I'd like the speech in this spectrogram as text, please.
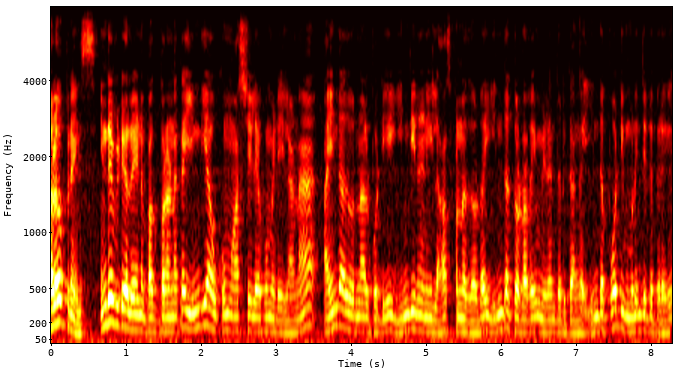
ஹலோ ஃப்ரெண்ட்ஸ் இந்த வீடியோவில் என்ன பார்க்க போகிறோம்னாக்கா இந்தியாவுக்கும் ஆஸ்திரேலியாவுக்கும் இடையிலான ஐந்தாவது ஒரு நாள் போட்டியை இந்தியன் அணி லாஸ் பண்ணதோட இந்த தொடரையும் இழந்திருக்காங்க. இந்த போட்டி முடிஞ்சிட்ட பிறகு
